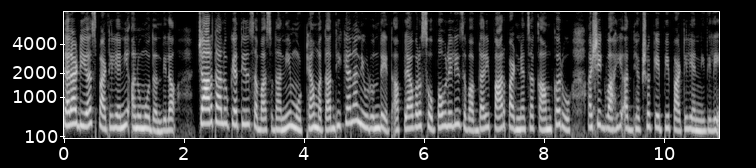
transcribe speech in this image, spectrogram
त्याला डी एस पाटील यांनी अनुमोदन दिलं. चार तालुक्यातील सभासदांनी मोठ्या मताधिक्यानं निवडून देत आपल्यावर सोपवलेली जबाबदारी पार पाडण्याचं काम करू अशी ग्वाही अध्यक्ष के पी पाटील यांनी दिली.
